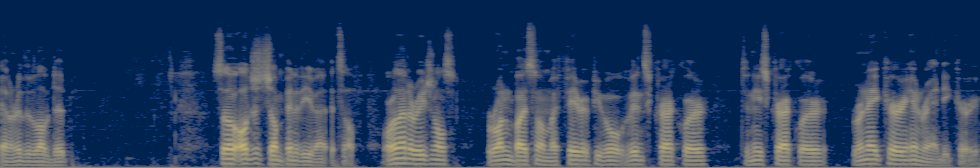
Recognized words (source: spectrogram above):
And I really loved it. So I'll just jump into the event itself. Orlando Regionals, run by some of my favorite people, Vince Crackler, Denise Crackler, Ronae Curry, and Randy Curry.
